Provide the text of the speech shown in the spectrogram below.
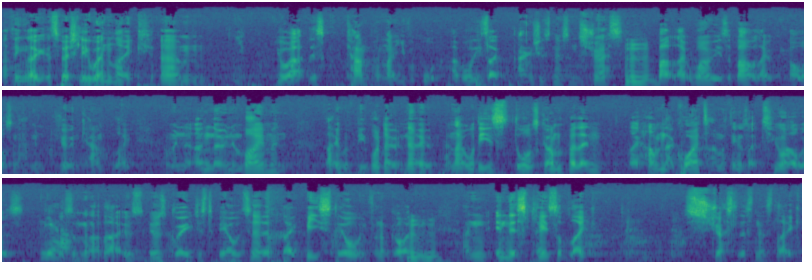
I think like especially when like um, you, you're at this camp and like you have all these like anxiousness and stress Mm. about like worries about like oh what's gonna happen during camp like I'm in an unknown environment, like with people I don't know, and like all these thoughts come. But then like having that quiet time, I think it was like two hours Yeah. or something like that. It was it was great just to be able to like be still in front of God, Mm. and in this place of like stresslessness. Like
